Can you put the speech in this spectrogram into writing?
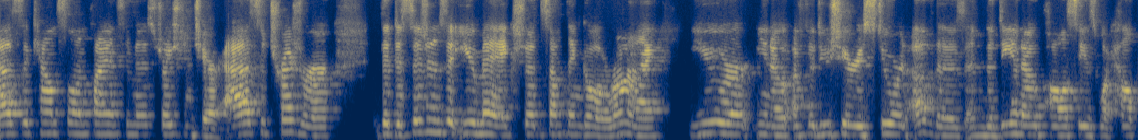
as the council and finance administration chair, as a treasurer, the decisions that you make should something go awry, you are, you know, a fiduciary steward of those and the D&O policy is what help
